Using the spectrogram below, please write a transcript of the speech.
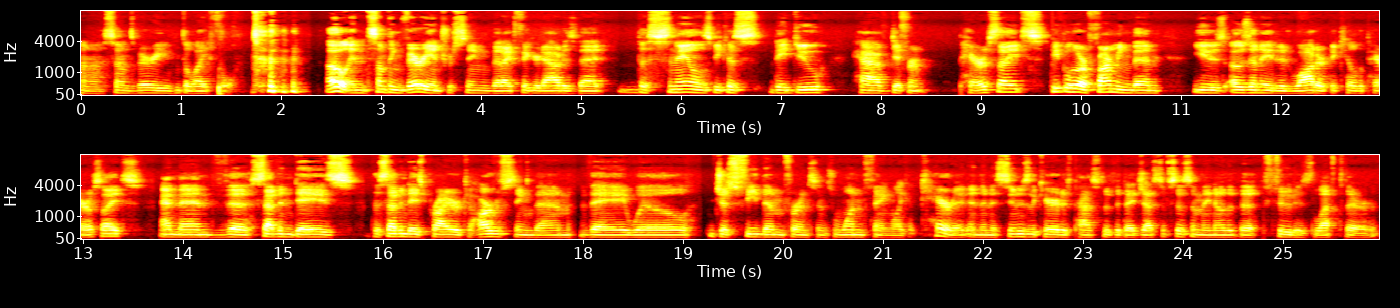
Uh, sounds very delightful. oh, and something very interesting that I figured out is that the snails, because they do have different parasites, people who are farming them use ozonated water to kill the parasites. And then the seven days the seven days prior to harvesting them, they will just feed them, for instance, one thing like a carrot. And then as soon as the carrot has passed through the digestive system, they know that the food has left their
